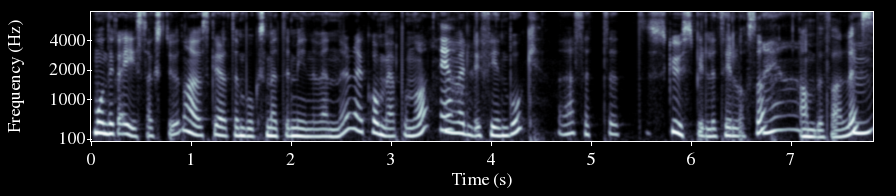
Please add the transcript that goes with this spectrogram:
Monica Isakstuen har jo skrevet en bok som heter 'Mine venner'. Det kommer jeg på nå. Ja. En veldig fin bok. Jeg har sett et skuespillet til også. Ja. Anbefales.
